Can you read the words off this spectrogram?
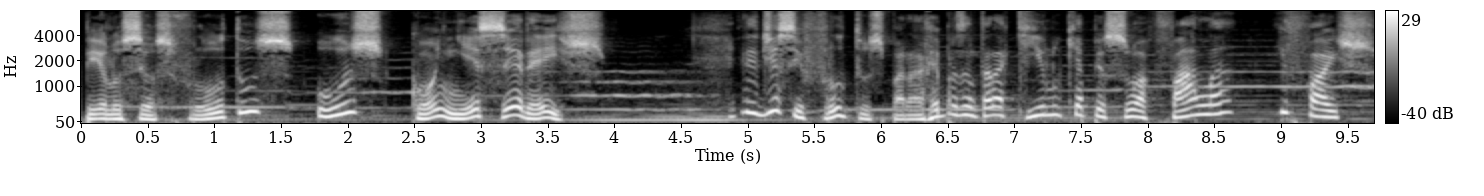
pelos seus frutos os conhecereis. Ele disse frutos para representar aquilo que a pessoa fala e faz.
